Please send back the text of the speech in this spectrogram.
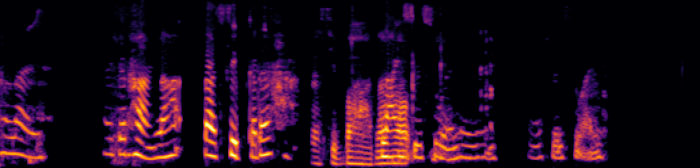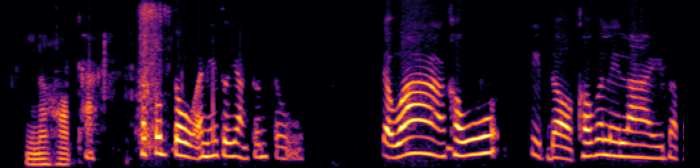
เท่าไหร่ ให้กระถางละ แปดสิบก็ได้ค่ะแปดสิบบาทนะลายครับ สวยๆเลยโอ้สวยนี่นะครับ ๆค่ะ ถ้าต้นโต อันนี้ตัวอย่างต้นโต แต่ว่าเขาติดดอกเขาก็เลยลายแบบ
